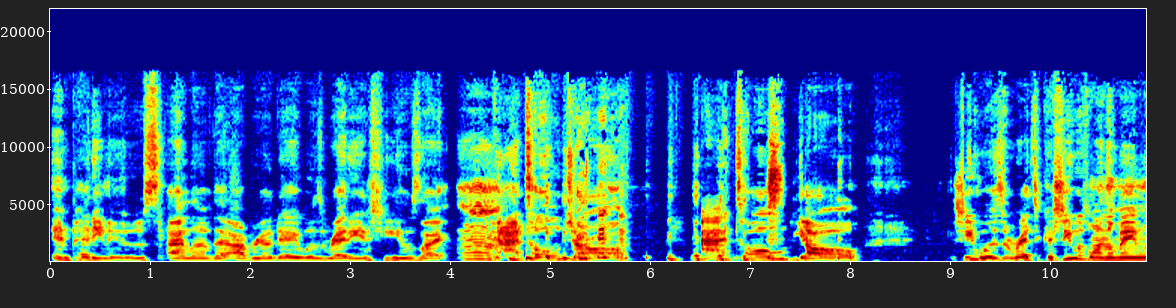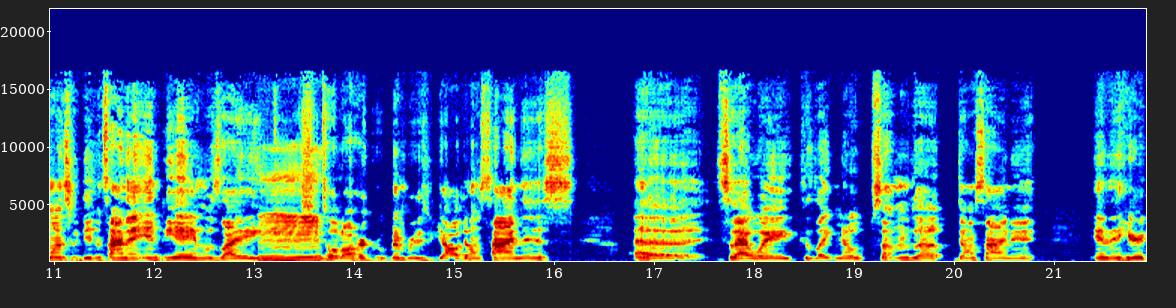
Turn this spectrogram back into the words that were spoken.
in petty news, I love that Aubrey O'Day was ready, and she was like, mm, "I told y'all, I told y'all." She was a red because she was one of the main ones who didn't sign that NDA and was like, mm-hmm. she told all her group members, "Y'all don't sign this." Uh, so that way, because like, nope, something's up, don't sign it. And then here,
